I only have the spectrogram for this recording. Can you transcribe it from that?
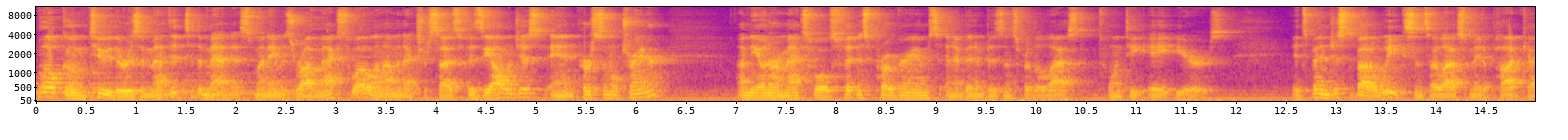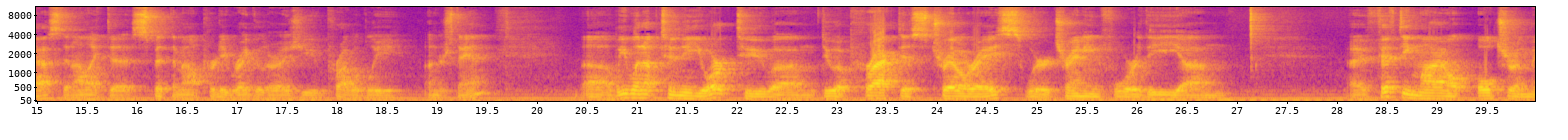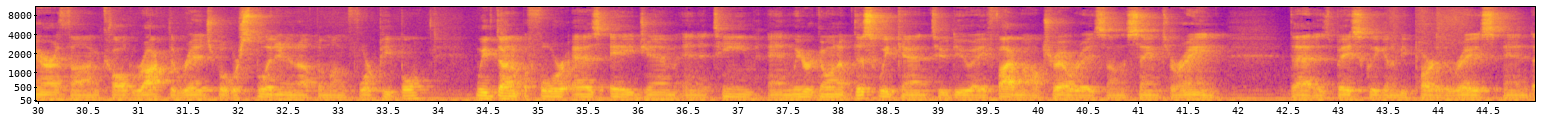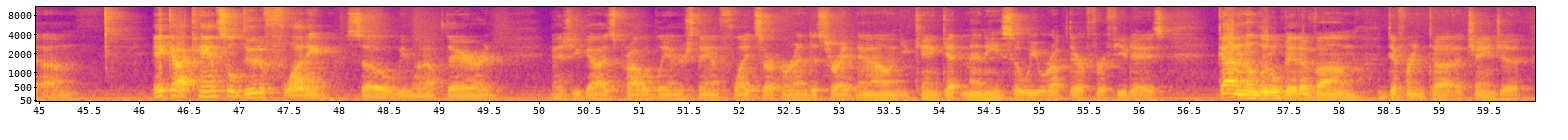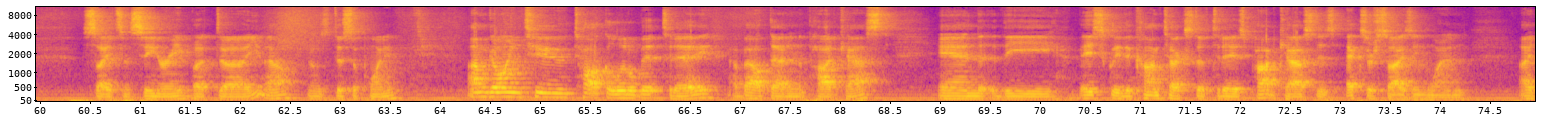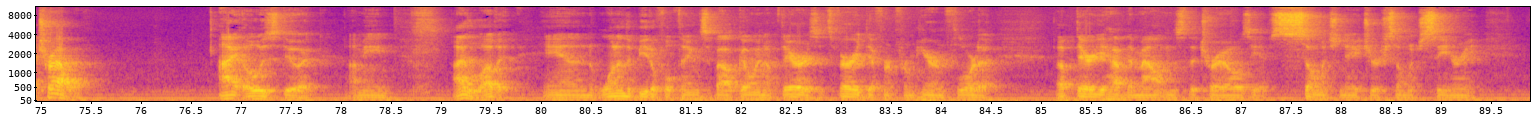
Welcome to There is a Method to the Madness. My name is Rob Maxwell, and I'm an exercise physiologist and personal trainer. I'm the owner of Maxwell's Fitness Programs, and I've been in business for the last 28 years. It's been just about a week since I last made a podcast, and I like to spit them out pretty regular, as you probably understand. Uh, we went up to New York to um, do a practice trail race. We're training for the um, a 50 mile ultra marathon called Rock the Ridge, but we're splitting it up among four people. We've done it before as a gym and a team, and we were going up this weekend to do a five mile trail race on the same terrain that is basically going to be part of the race. And um, it got canceled due to flooding. So we went up there, and as you guys probably understand, flights are horrendous right now, and you can't get many. So we were up there for a few days gotten a little bit of um, different uh, change of sights and scenery, but uh, you know, it was disappointing. I'm going to talk a little bit today about that in the podcast. And the basically the context of today's podcast is exercising when I travel. I always do it. I mean, I love it. And one of the beautiful things about going up there is it's very different from here in Florida up there you have the mountains, the trails. You have so much nature, so much scenery.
